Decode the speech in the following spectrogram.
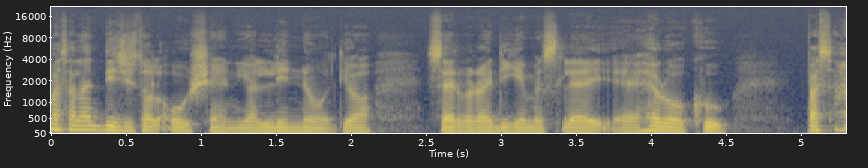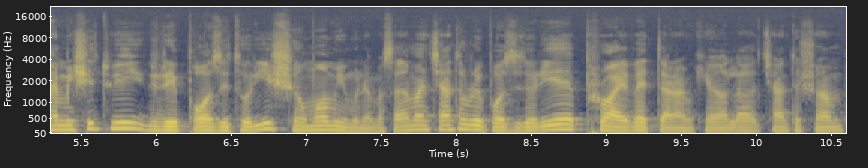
مثلا DigitalOcean یا Linode یا سرورهای دیگه مثل Heroku. پس همیشه توی repository شما میمونه. مثلا من چند تا repository private دارم که حالا چند تاشو هم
